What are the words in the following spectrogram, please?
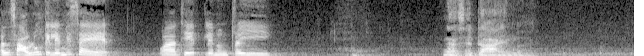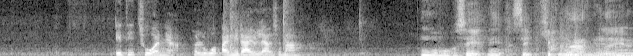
วันเสาร์ลูกติดเรียนพิเศษ วันอาทิตย์เรียนดนตรี น่าเสียดายจังเลย นี่ที่ชวนเนี่ยเพราะรู้ว่าไปไม่ได้อยู่แล้วใช่ไหมโอ้โหสินี่สิคิดมากจังเลยอะ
